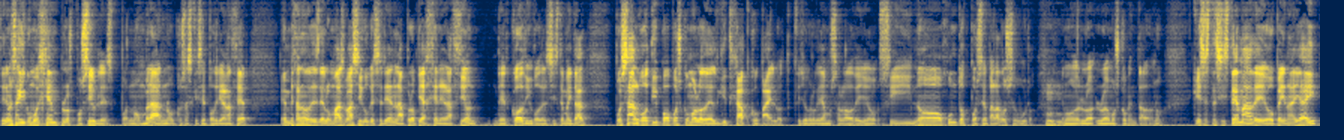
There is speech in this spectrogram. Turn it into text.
Tenemos aquí como ejemplos posibles, por nombrar, ¿no? Cosas que se podrían hacer, empezando desde lo más básico que sería en la propia generación del código del sistema y tal, pues algo tipo pues como lo del GitHub Copilot, que yo creo que ya hemos hablado de ello, si no juntos, por separado seguro, lo, hemos comentado, ¿no? Que es este sistema de OpenAI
